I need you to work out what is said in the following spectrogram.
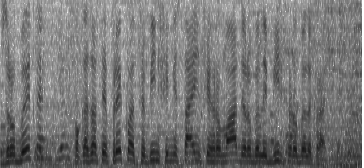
зробити, показати приклад, щоб інші міста, інші громади робили більше, робили краще.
